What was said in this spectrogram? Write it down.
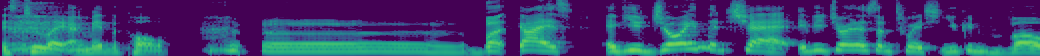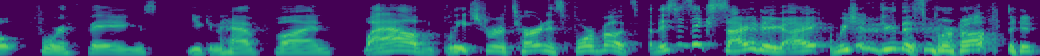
It's too late. I made the poll. Uh, but Guys, if you join the chat, if you join us on Twitch, you can vote for things. You can have fun. Wow, the Bleach return is four votes. This is exciting. I we should do this more often.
